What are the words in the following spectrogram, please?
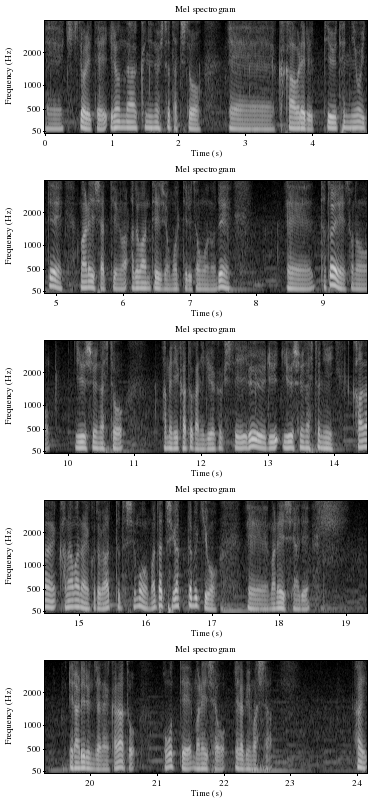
え聞き取れていろんな国の人たちと、え関われるっていう点においてマレーシアっていうのはアドバンテージを持っていると思うので、えたとえその優秀な人アメリカとかに留学している優秀な人にかなわないことがあったとしてもまた違った武器を、えマレーシアで得られるんじゃないかなと思ってマレーシアを選びました。はい。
